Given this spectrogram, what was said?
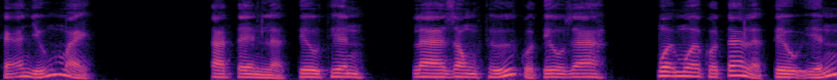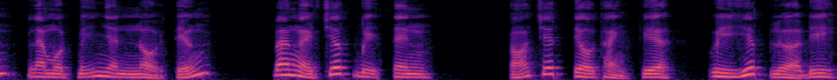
khẽ nhíu mày. Ta tên là Tiêu Thiên, là dòng thứ của Tiêu gia. Muội muội của ta là Tiêu Yến, là một mỹ nhân nổi tiếng. Ba ngày trước bị tên chó chết Tiêu Thành kia uy hiếp lừa đi,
